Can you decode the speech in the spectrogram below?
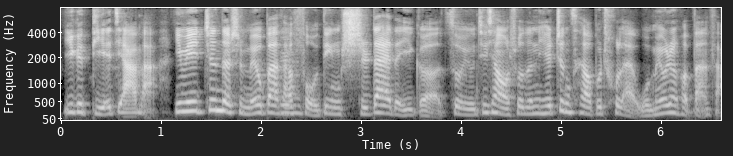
一个叠加吧，因为真的是没有办法否定时代的一个作用。就像我说的，那些政策要不出来，我没有任何办法；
